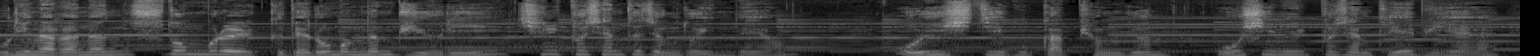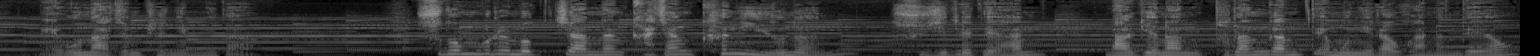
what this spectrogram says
우리나라는 수돗물을 그대로 먹는 비율이 7% 정도인데요. OECD 국가 평균 51%에 비해 매우 낮은 편입니다. 수돗물을 먹지 않는 가장 큰 이유는 수질에 대한 막연한 불안감 때문이라고 하는데요.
